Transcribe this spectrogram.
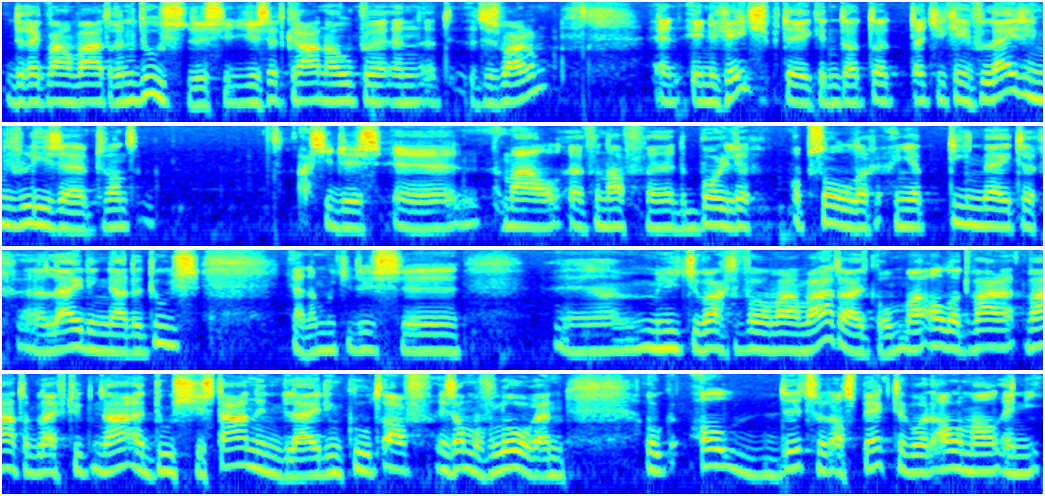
direct warm water in de douche. Dus je, je zet kraan open en het, het is warm. En energetisch betekent dat, dat, dat je geen verlijzingsverliezen hebt. Want als je dus uh, normaal uh, vanaf uh, de boiler op zolder en je hebt 10 meter leiding naar de douche, ja, dan moet je dus een minuutje wachten voor warm water uitkomt. Maar al dat wa water blijft natuurlijk na het douchen staan in die leiding, koelt af, is allemaal verloren. En ook al dit soort aspecten worden allemaal in die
